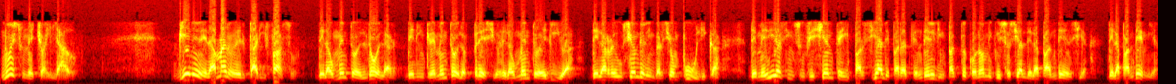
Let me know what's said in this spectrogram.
no es un hecho aislado. Viene de la mano del tarifazo, del aumento del dólar, del incremento de los precios, del aumento del IVA, de la reducción de la inversión pública, de medidas insuficientes y parciales para atender el impacto económico y social de la pandemia, de la pandemia.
